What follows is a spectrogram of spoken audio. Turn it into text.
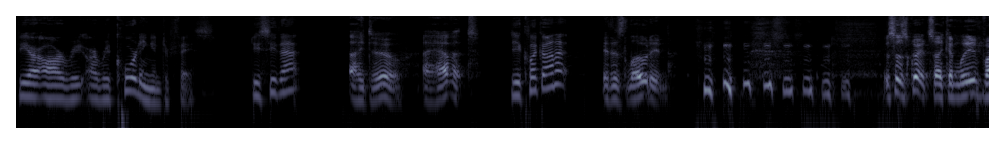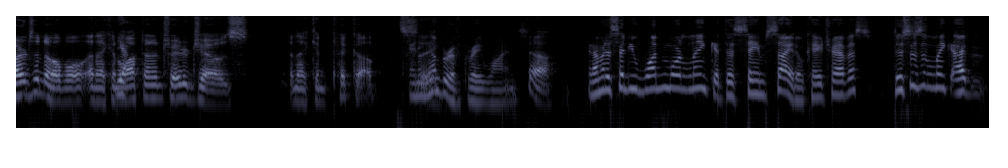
via our, re- our recording interface. Do you see that? I do. I have it. Do you click on it? It is loading. this is great. So I can leave Barnes and Noble and I can Yeah. walk down to Trader Joe's and I can pick up Any number of great wines. Yeah. And I'm going to send you one more link at this same site, okay, Travis? This is a link. I'm,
